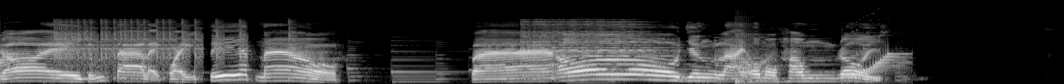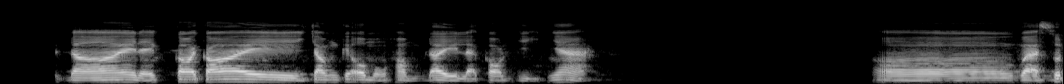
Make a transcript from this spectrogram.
rồi, chúng ta lại quay tiếp nào. Và... Ô, oh, dừng lại ô màu hồng rồi. Rồi, để coi coi Trong cái ô màu hồng đây là con gì nha. Ờ, và xuất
